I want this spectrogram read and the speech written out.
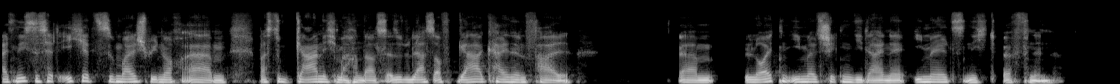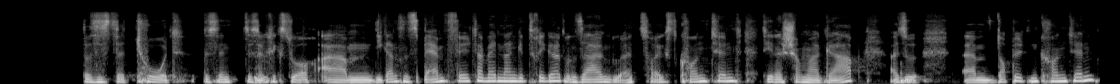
Als nächstes hätte ich jetzt zum Beispiel noch, ähm, was du gar nicht machen darfst. Also du darfst auf gar keinen Fall ähm, Leuten E-Mails schicken, die deine E-Mails nicht öffnen. Das ist der Tod. Das sind, deshalb mhm. kriegst du auch ähm, die ganzen Spam-Filter werden dann getriggert und sagen, du erzeugst Content, den es schon mal gab, also ähm, doppelten Content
